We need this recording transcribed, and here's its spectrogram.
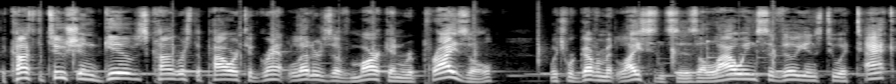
The Constitution gives Congress the power to grant letters of marque and reprisal, which were government licenses, allowing civilians to attack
